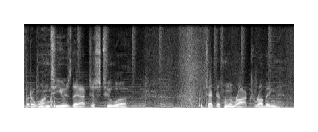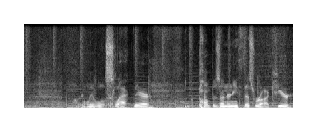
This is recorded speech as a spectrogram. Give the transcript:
but I wanted to use that just to uh, protect it from the rocks rubbing. We're gonna leave a little slack there. The pump is underneath this rock here.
